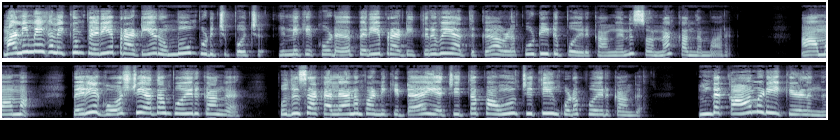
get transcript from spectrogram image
மணிமேகலைக்கும் பெரிய பிராட்டிய ரொம்பவும் பிடிச்சு போச்சு. இன்னைக்கு கூட பெரிய பிராட்டி திருவையாத்துக்கு அவளை கூட்டிட்டு போயிருக்காங்கன்னு சொன்னா கந்தமாறன். ஆமாமா பெரிய கோஷ்டியா தான் போயிருக்காங்க. புதுசா கல்யாணம் பண்ணிக்கிட்ட என் சித்தப்பாவும் சித்தியும் கூட போயிருக்காங்க. இந்த காமெடியை கேளுங்க.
